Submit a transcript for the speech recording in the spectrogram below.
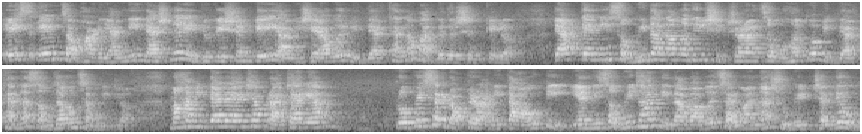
एस एम चव्हाण यांनी नॅशनल एज्युकेशन डे या विषयावर विद्यार्थ्यांना मार्गदर्शन केलं. त्यात त्यांनी संविधानामधील शिक्षणाचं महत्त्व विद्यार्थ्यांना समजावून सांगितलं. महाविद्यालयाच्या प्राचार्या प्रोफेसर डॉक्टर अनिता आवटी यांनी संविधान दिनाबाबत सर्वांना शुभेच्छा देऊन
